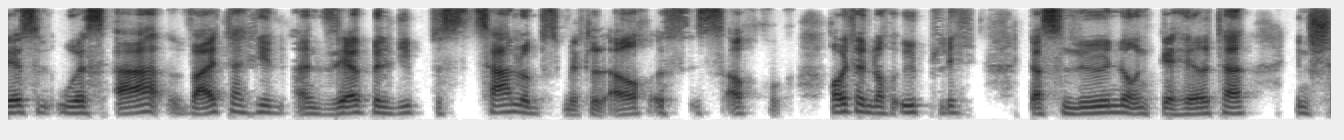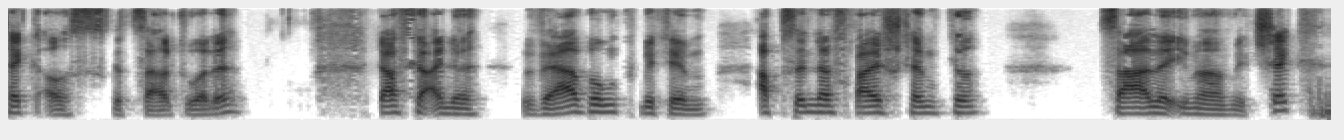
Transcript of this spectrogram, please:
Der ist in den USA weiterhin ein sehr beliebtes Zahlungsmittel auch. Es ist auch heute noch üblich, dass Löhne und Gehälter in Scheck ausgezahlt wurde. Dafür eine Werbung mit dem Absenderfreistempel, zahle immer mit Scheck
